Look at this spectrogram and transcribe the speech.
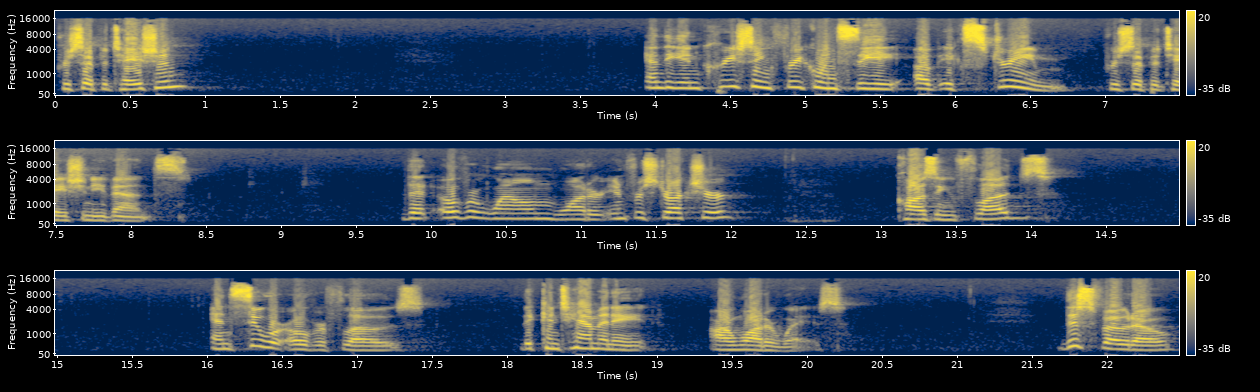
precipitation, and the increasing frequency of extreme precipitation events that overwhelm water infrastructure, causing floods and sewer overflows that contaminate our waterways. This photo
